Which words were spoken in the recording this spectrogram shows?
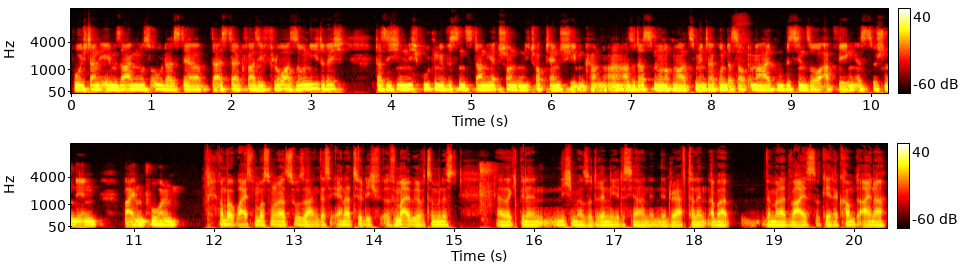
wo ich dann eben sagen muss, oh, da ist der, da ist der quasi Floor so niedrig, dass ich ihn nicht guten Gewissens dann jetzt schon in die Top Ten schieben kann. Also das nur noch mal zum Hintergrund, dass auch immer halt ein bisschen so abwägen ist zwischen den beiden Polen. Und bei Wiseman muss man dazu sagen, dass er natürlich, für meine Begriffe zumindest, also ich bin ja nicht immer so drin jedes Jahr in den Draft-Talenten, aber wenn man halt weiß, okay, da kommt einer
